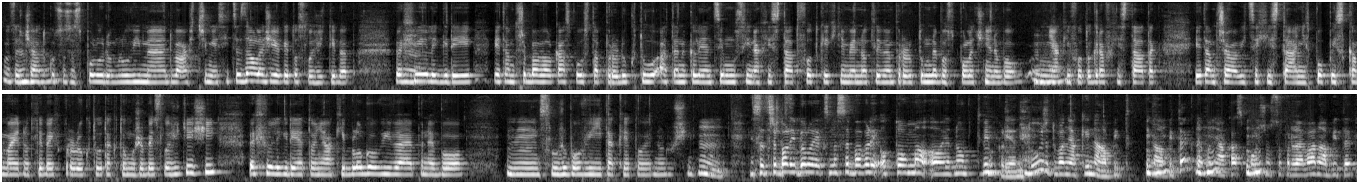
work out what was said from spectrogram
od začátku, mm-hmm. co se spolu domluvíme, dva až tři měsíce, záleží, jak je to složitý web. Ve mm. chvíli, kdy je tam třeba velká spousta produktů a ten klient si musí nachystat fotky k těm jednotlivým produktům nebo společně, nebo mm-hmm. nějaký fotograf chystá, tak je tam třeba více chystání s popiskama jednotlivých produktů, tak to může být složitější. Ve chvíli, kdy je to nějaký blogový web nebo službový, tak je to jednodušší. Hmm. Mně se třeba líbilo, jak jsme se bavili o tom jednom tvým klientu, že to byl nějaký nábyt, mm-hmm. nábytek nebo mm-hmm. nějaká společnost, co prodává nábytek,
